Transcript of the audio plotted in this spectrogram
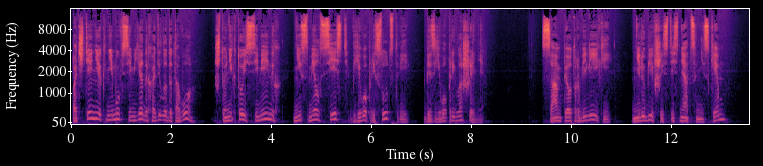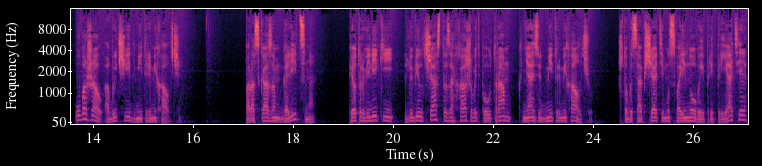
Почтение к нему в семье доходило до того, что никто из семейных не смел сесть в его присутствии без его приглашения. Сам Петр Великий, не любивший стесняться ни с кем, уважал обычаи Дмитрия Михайловича. По рассказам Голицына, Петр Великий любил часто захаживать по утрам князю Дмитрию Михайловичу, чтобы сообщать ему свои новые предприятия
